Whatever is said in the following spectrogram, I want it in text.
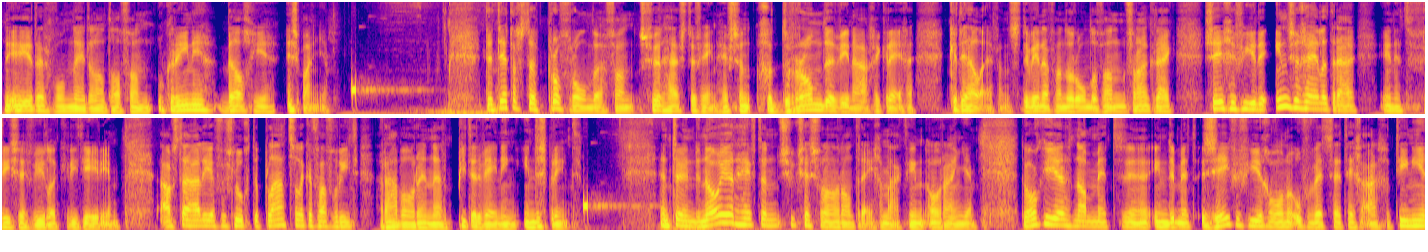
Eerder won Nederland al van Oekraïne, België en Spanje. De dertigste profronde van Surhuis heeft zijn gedroomde winnaar gekregen. Cadel Evans, de winnaar van de ronde van Frankrijk, zegevierde in zijn gele trui in het Friese wielercriterium. Australië versloeg de plaatselijke favoriet Rabo-renner Pieter Wening in de sprint. En Teun de Nooier heeft een succesvolle rentree gemaakt in Oranje. De hockeyer nam met, uh, in de met 7-4 gewonnen oefenwedstrijd tegen Argentinië...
